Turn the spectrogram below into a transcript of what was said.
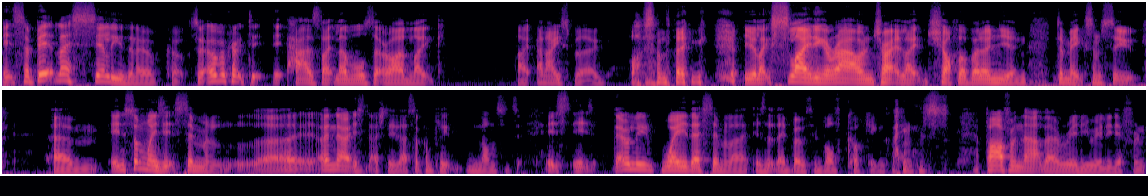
It's a bit less silly than Overcooked. So Overcooked it, has like levels that are on like, like an iceberg or something. You're like sliding around trying to like chop up an onion to make some soup. Um, in some ways, it's similar. Uh, no, it's actually that's a complete nonsense. It's it's the only way they're similar is that they both involve cooking things. Apart from that, they're really really different.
